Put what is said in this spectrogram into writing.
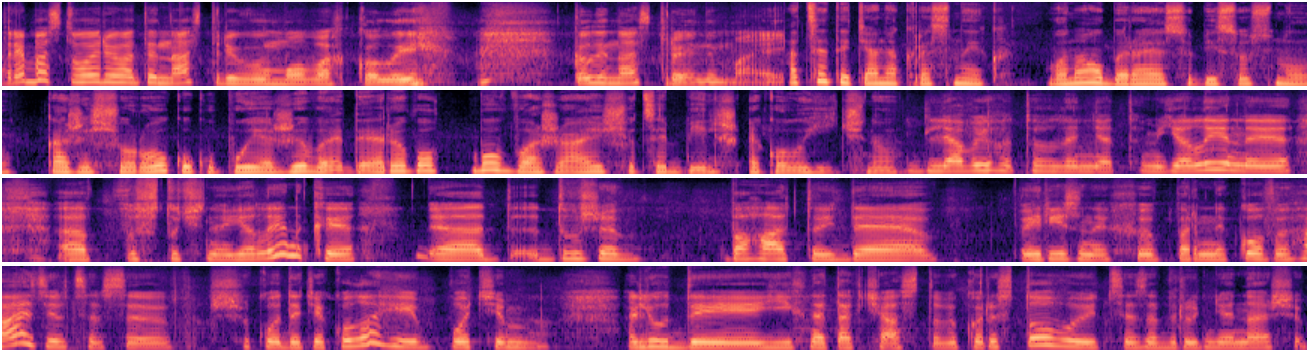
Треба створювати настрій в умовах, коли, коли настрою немає. А це Тетяна Красник. Вона обирає собі сосну. Каже, щороку купує живе дерево, бо вважає, що це більш екологічно. для виготовлення там ялини, е, штучної ялинки е, дуже багато йде різних парникових газів. Це все шкодить екології. Потім люди їх не так часто використовують. Це забруднює наше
